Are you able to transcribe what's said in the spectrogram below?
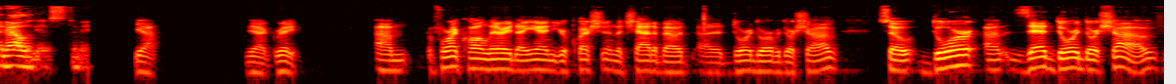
analogous to me. Yeah. Yeah, great. Um, before I call Larry Diane, your question in the chat about uh, Dor Dor Shav. So Dor uh, Zed Dor Dor Shav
